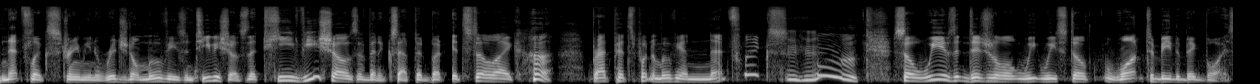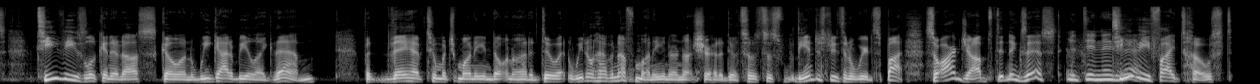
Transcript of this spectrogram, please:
Netflix streaming original movies and TV shows. The TV shows have been accepted, but it's still like, huh? Brad Pitt's putting a movie on Netflix. Hmm. So we as digital, we we still want to be the big boys. TV's looking at us, going, we got to be like them but they have too much money and don't know how to do it, and we don't have enough money and are not sure how to do it. So it's just the industry's in a weird spot. So our jobs didn't exist. It didn't TV exist. fights host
